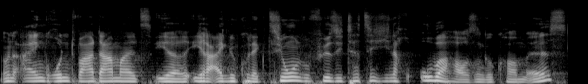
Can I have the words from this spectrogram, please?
Und ein Grund war damals ihre, ihre eigene Kollektion, wofür sie tatsächlich nach Oberhausen gekommen ist.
